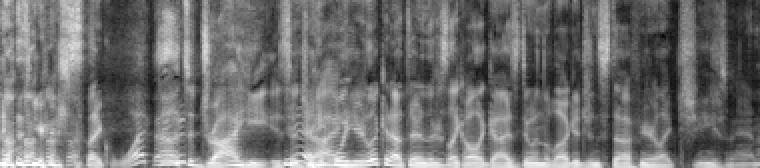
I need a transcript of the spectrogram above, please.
you're just like, "What?" Oh, it's a dry heat. It's yeah, a dry well, heat. you're looking out there and there's like all the guys doing the luggage and stuff, and you're like, "Geez, man,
